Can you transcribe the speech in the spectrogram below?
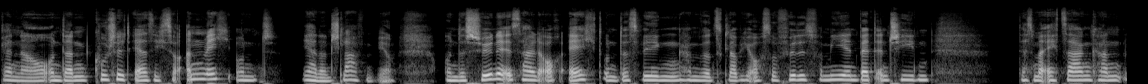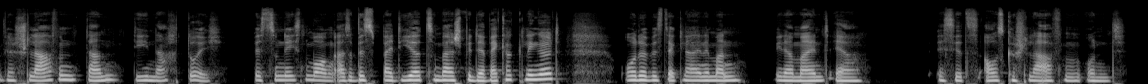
Genau, und dann kuschelt er sich so an mich und ja, dann schlafen wir. Und das Schöne ist halt auch echt, und deswegen haben wir uns, glaube ich, auch so für das Familienbett entschieden, dass man echt sagen kann, wir schlafen dann die Nacht durch. Bis zum nächsten Morgen. Also bis bei dir zum Beispiel der Wecker klingelt oder bis der kleine Mann wieder meint, er ist jetzt ausgeschlafen und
